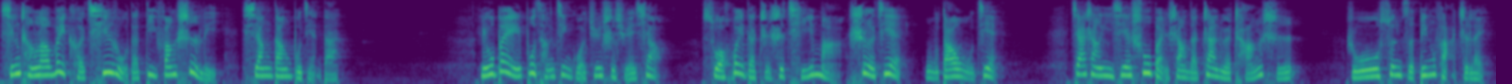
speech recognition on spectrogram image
形成了未可欺辱的地方势力，相当不简单。刘备不曾进过军事学校，所会的只是骑马、射箭、舞刀舞剑，加上一些书本上的战略常识，如《孙子兵法》之类。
